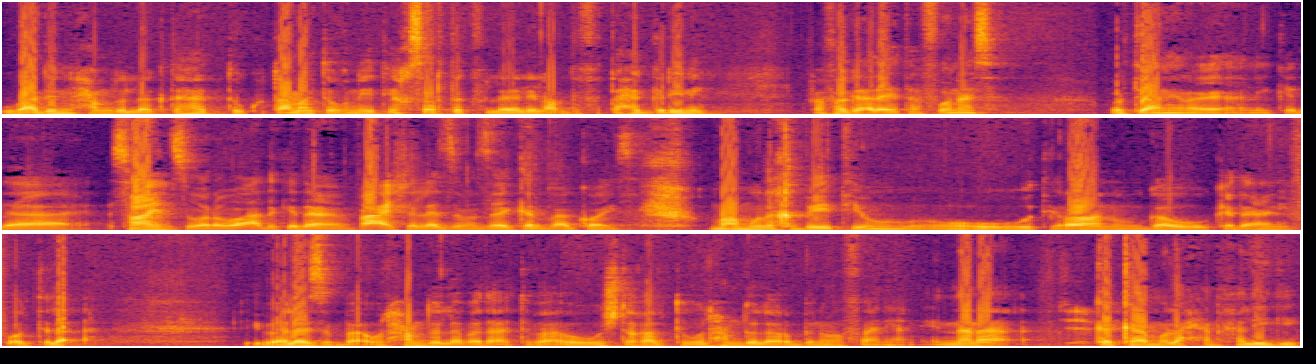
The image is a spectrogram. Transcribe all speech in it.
وبعدين الحمد لله اجتهدت وكنت عملت أغنية يا خسارتك في الليالي لعبد الفتاح الجريني. ففجأة لقيتها في وناسة. قلت يعني يعني كده signs ورا بعض كده ما ينفعش لازم أذاكر بقى كويس. ومعمولة في بيتي و- و- وتيران وجو كده يعني فقلت لا. يبقى لازم بقى. والحمد لله بدأت بقى واشتغلت والحمد لله ربنا وفقني يعني. إن أنا كملحن خليجي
